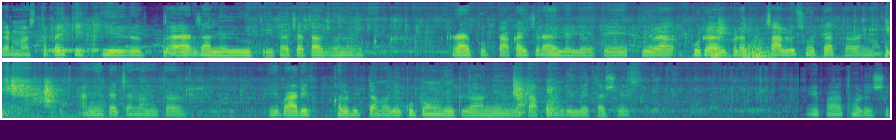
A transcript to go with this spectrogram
तर मस्तपैकी खीर तयार झालेली होती. त्याच्यात अजून ड्रायफ्रूट टाकायचे राहिलेले होते. पुऱ्या पुऱ्या इकडं चालूच होत्या तळणं. आणि त्याच्यानंतर हे बारीक खलबित्त्यामध्ये कुटून घेतलं आणि टाकून दिले तसेच. हे पहा थोडेसे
